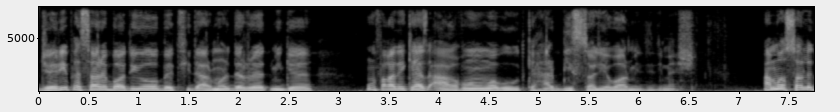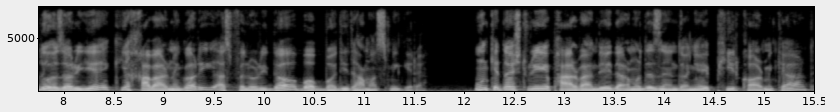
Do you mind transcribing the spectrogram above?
جری پسر بادی و بتی در مورد رد میگه اون فقط یکی از اقوام ما بود که هر 20 سال یه بار میدیدیمش. اما سال 2001 یه خبرنگاری از فلوریدا با بادی تماس می‌گیره. اون که داشت روی یه پرونده در مورد زندانیای پیر کار می‌کرد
